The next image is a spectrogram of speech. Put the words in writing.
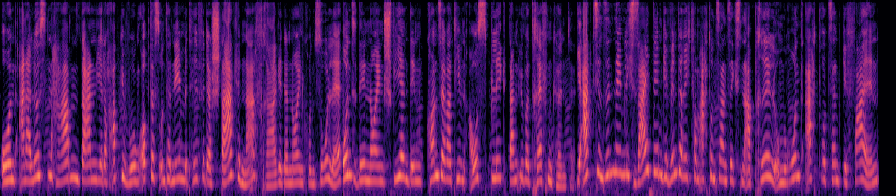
Und Analysten haben dann jedoch abgewogen, ob das Unternehmen mit Hilfe der starken Nachfrage der neuen Konsole und den neuen Spielen den konservativen Ausblick dann übertreffen könnte. Die Aktien sind nämlich seit dem Gewinnbericht vom 28. April um rund 8% gefallen,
